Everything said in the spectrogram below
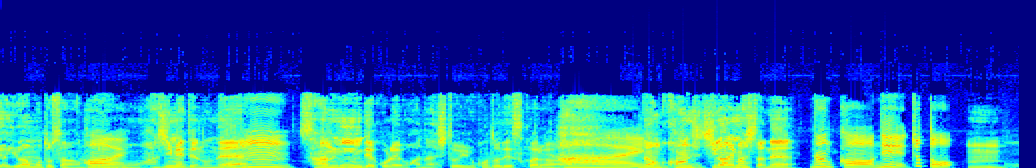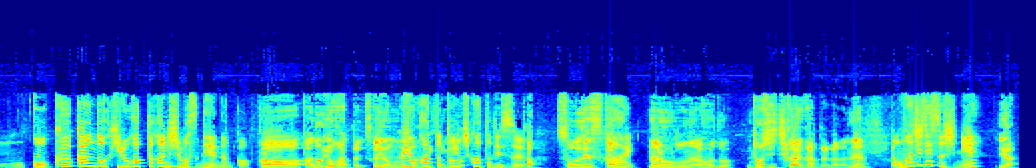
や岩本さんこはい。れもう初めてのうね、ん。三人でこれお話ということですから、はい。なんか感じ違いましたね。なんかねちょっとうん。こう空間が広がった感じしますねなんか。あーあの良かったですか山本さんよかった楽しかったです。あそうですか、はい。なるほどなるほど。年近かったからね。同じですしね。いや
